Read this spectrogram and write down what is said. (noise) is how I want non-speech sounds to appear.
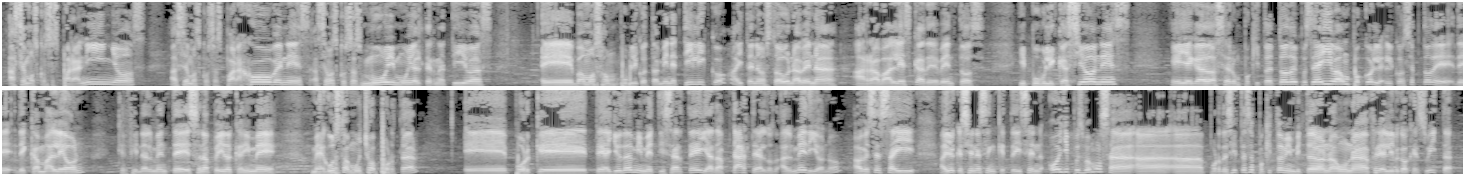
hacemos cosas para niños, hacemos cosas para jóvenes, hacemos cosas muy, muy alternativas. Eh, vamos a un público también etílico, ahí tenemos toda una vena arrabalesca de eventos y publicaciones. He llegado a hacer un poquito de todo y pues de ahí va un poco el, concepto de, de, camaleón, que finalmente es un apellido que a mí me, me gusta mucho aportar eh, porque te ayuda a mimetizarte y adaptarte al, al, medio, ¿no? A veces hay, hay ocasiones en que te dicen, oye, pues vamos a, por decirte hace poquito me invitaron a una feria de libro jesuita.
